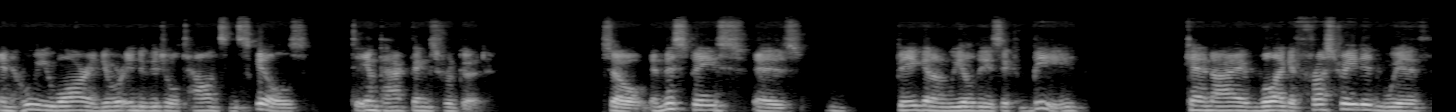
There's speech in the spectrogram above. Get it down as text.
and who you are and your individual talents and skills to impact things for good? So in this space, as big and unwieldy as it can be, can I, will I get frustrated with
